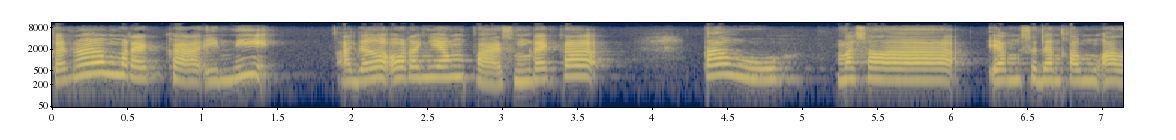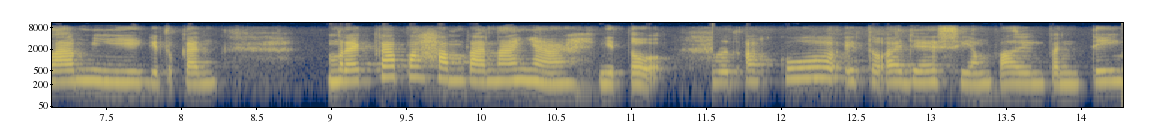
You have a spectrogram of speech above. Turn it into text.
Karena mereka ini adalah orang yang pas. Mereka tahu masalah yang sedang kamu alami gitu kan. Mereka paham rananya gitu. Menurut aku itu aja sih yang paling penting.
